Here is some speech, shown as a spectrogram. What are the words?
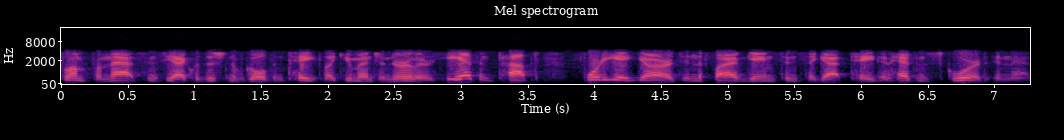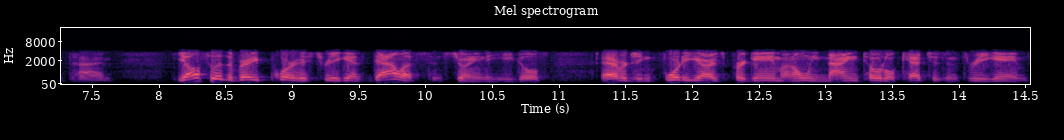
slumped from that since the acquisition of Golden Tate, like you mentioned earlier. He hasn't topped 48 yards in the five games since they got Tate and hasn't scored in that time. He also has a very poor history against Dallas since joining the Eagles, averaging 40 yards per game on only nine total catches in three games.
